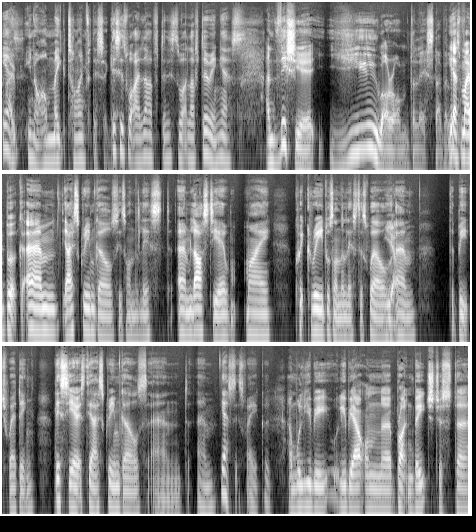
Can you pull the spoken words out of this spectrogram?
Yes. I, you know, I'll make time for this again. this is what i loved and this is what i love doing yes and this year, you are on the list, I believe. Yes, my book, um, The Ice Cream Girls, is on the list. Um, last year, my quick read was on the list as well. Yeah. Um, the Beach Wedding. This year, it's The Ice Cream Girls, and um, yes, it's very good. And will you be will you be out on uh, Brighton Beach just uh,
